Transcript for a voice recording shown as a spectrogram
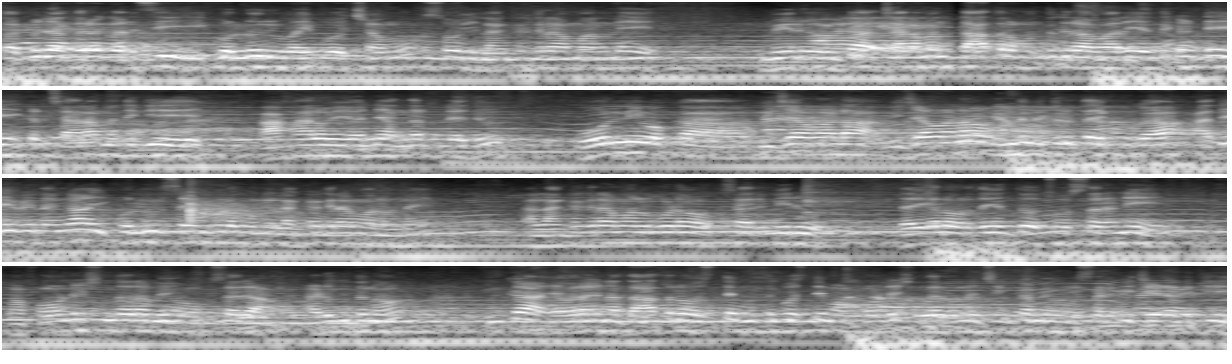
సభ్యులందరం కలిసి ఈ కొల్లూరు వైపు వచ్చాము. సో ఈ లంక గ్రామాలని మీరు ఇంకా చాలామంది దాతల ముందుకు రావాలి. ఎందుకంటే ఇక్కడ చాలామందికి ఆహారం ఇవన్నీ అందట్లేదు. ఓన్లీ ఒక విజయవాడ విజయవాడ ఉంది ఉధృత ఎక్కువగా. అదేవిధంగా ఈ కొల్లూరు సైడ్ కూడా కొన్ని లంక గ్రామాలు ఉన్నాయి. ఆ లంక గ్రామాలు కూడా ఒకసారి మీరు దయగల హృదయంతో చూస్తారని మా ఫౌండేషన్ ద్వారా మేము ఒకసారి అడుగుతున్నాం. ఇంకా ఎవరైనా దాతలు వస్తే ముందుకు వస్తే మా ఫౌండేషన్ తరఫు నుంచి ఇంకా మేము సర్వీస్ చేయడానికి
